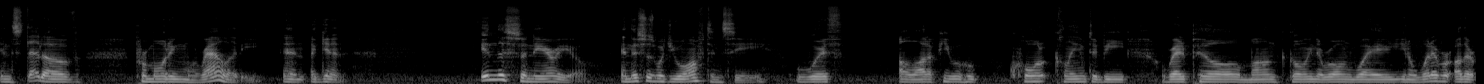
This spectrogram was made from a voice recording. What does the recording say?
instead of promoting morality, and again, in this scenario, and this is what you often see with a lot of people who quote claim to be red pill monk going their own way you know whatever other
